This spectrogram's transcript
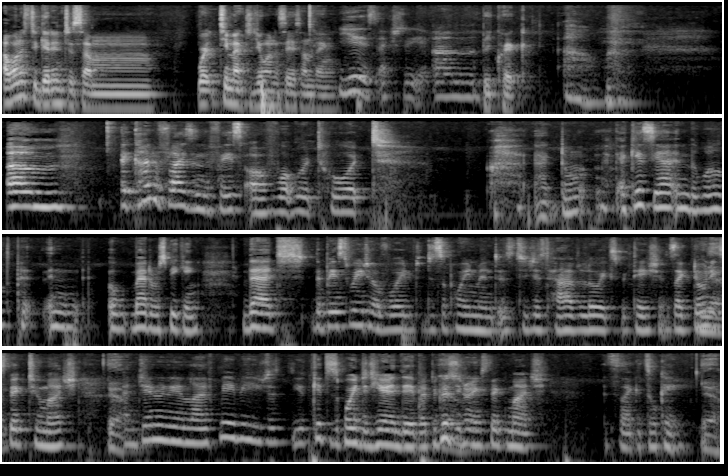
I want us to get into some. Wait, T Mac, did you want to say something? Yes, actually. Um, Be quick. Oh. Um, it kind of flies in the face of what we're taught. I don't. I guess yeah. In the world, in a matter of speaking, that the best way to avoid disappointment is to just have low expectations. Like, don't Yeah. expect too much. Yeah. And generally in life, maybe you just you get disappointed here and there, but because you don't expect much, it's like it's okay. Yeah.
